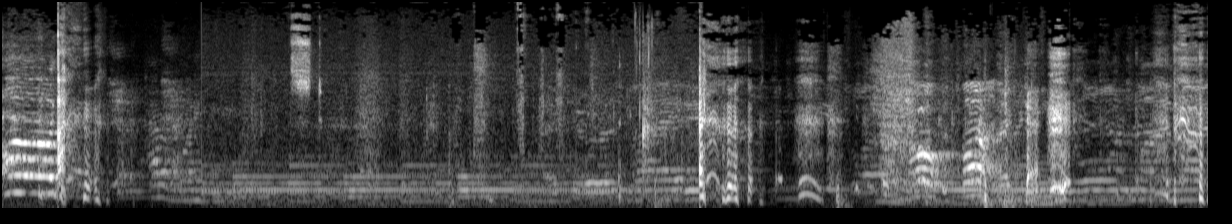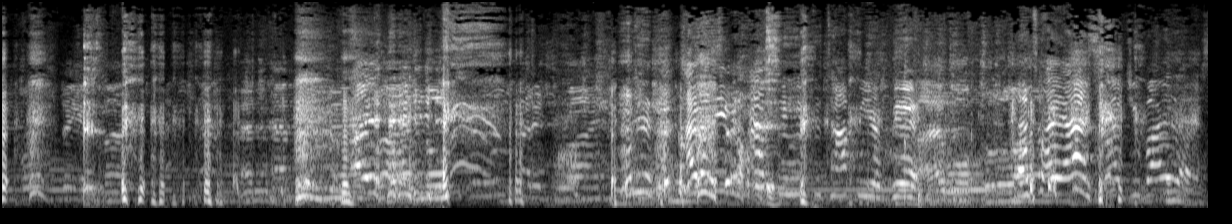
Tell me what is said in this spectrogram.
Oh, I don't even have to hit the top of your beer. That's why I asked, how'd you buy this?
